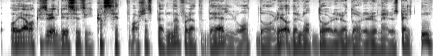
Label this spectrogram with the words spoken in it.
og jeg var ikke så veldig, syntes ikke kassett var så spennende, for det låt dårlig, og det låt dårligere og dårligere jo mer du spilte den.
